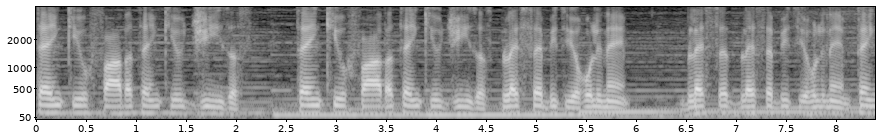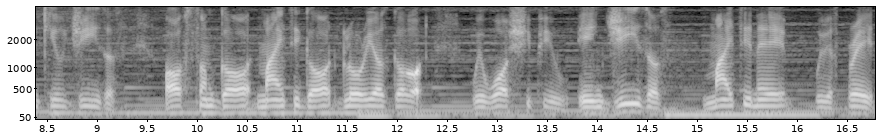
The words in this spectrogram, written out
Thank you, Father. Thank you, Jesus. Thank you, Father. Thank you, Jesus. Blessed be to your holy name. Blessed, blessed be to your holy name. Thank you, Jesus. Awesome God, mighty God, glorious God. We worship you. In Jesus' mighty name, we have prayed.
